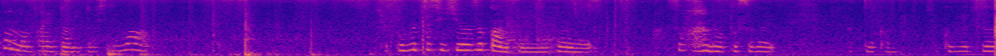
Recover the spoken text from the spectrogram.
本のタイトルとしては植物刺繍図鑑という本をソファーの音すごいやってるかな植物刺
